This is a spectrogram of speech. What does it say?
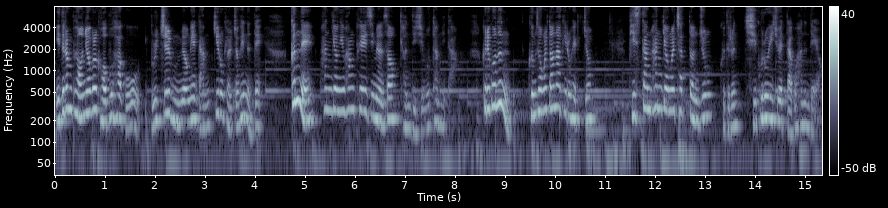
이들은 변혁을 거부하고 물질 문명에 남기로 결정했는데 끝내 환경이 황폐해지면서 견디지 못합니다. 그리고는 금성을 떠나기로 했죠. 비슷한 환경을 찾던 중 그들은 지구로 이주했다고 하는데요.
